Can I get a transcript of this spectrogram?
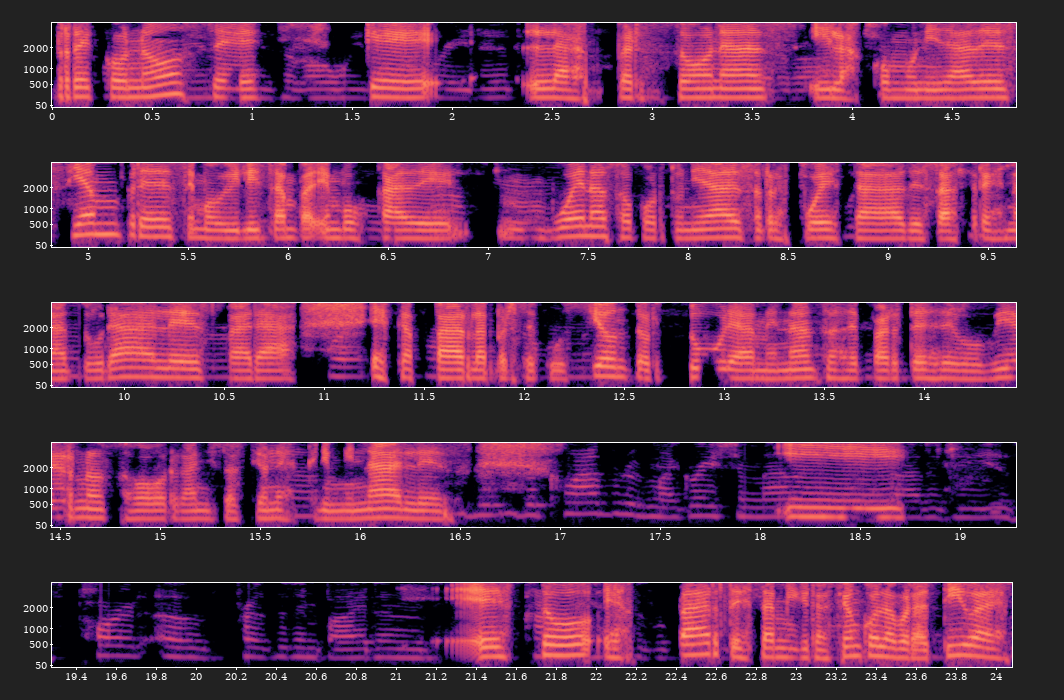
reconoce que las personas y las comunidades siempre se movilizan en busca de buenas oportunidades en respuesta a desastres naturales, para escapar la persecución, tortura, amenazas de partes de gobiernos o organizaciones criminales. Y esto es parte, esta migración colaborativa es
